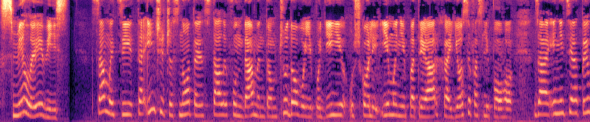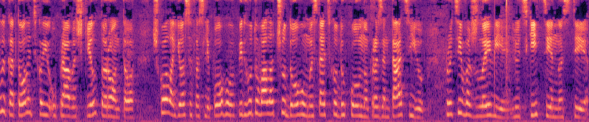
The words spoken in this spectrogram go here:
сміливість. Саме ці та інші чесноти стали фундаментом чудової події у школі імені патріарха Йосифа Сліпого за ініціативи католицької управи шкіл Торонто. Школа Йосифа Сліпого підготувала чудову мистецько-духовну презентацію про ці важливі людські цінності.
